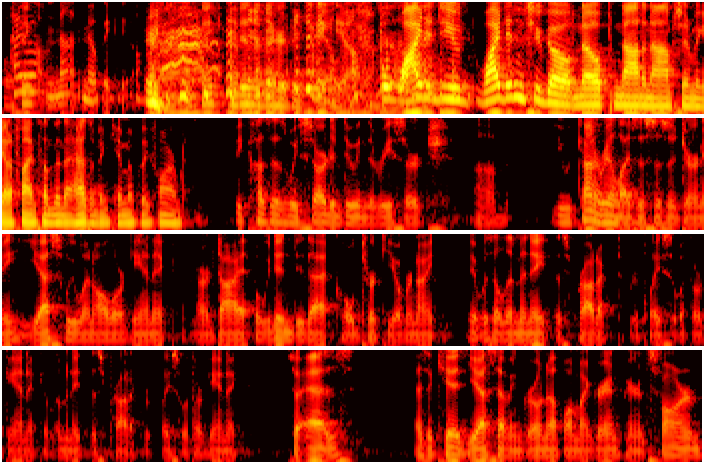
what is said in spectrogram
Well, I I think, don't, not no big deal. I think it is a very big it's a big deal. But why did you? Why didn't you go? Nope, not an option. We got to find something that hasn't been chemically farmed. Because as we started doing the research, um, you kind of realize this is a journey. Yes, we went all organic in our diet, but we didn't do that cold turkey overnight. It was eliminate this product, replace it with organic. Eliminate this product, replace it with organic. So as as a kid, yes, having grown up on my grandparents' farm,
